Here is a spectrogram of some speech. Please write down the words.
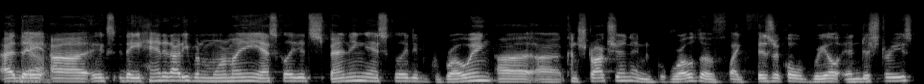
Uh, they yeah. uh they handed out even more money, escalated spending, escalated growing uh, uh construction and growth of like physical real industries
